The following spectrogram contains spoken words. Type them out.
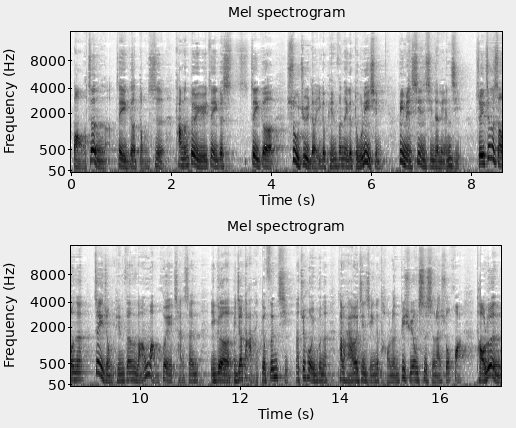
保证了这一个董事他们对于这一个这个数据的一个评分的一个独立性，避免信息的连接。所以这个时候呢，这种评分往往会产生一个比较大的一个分歧。那最后一步呢，他们还会进行一个讨论，必须用事实来说话，讨论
